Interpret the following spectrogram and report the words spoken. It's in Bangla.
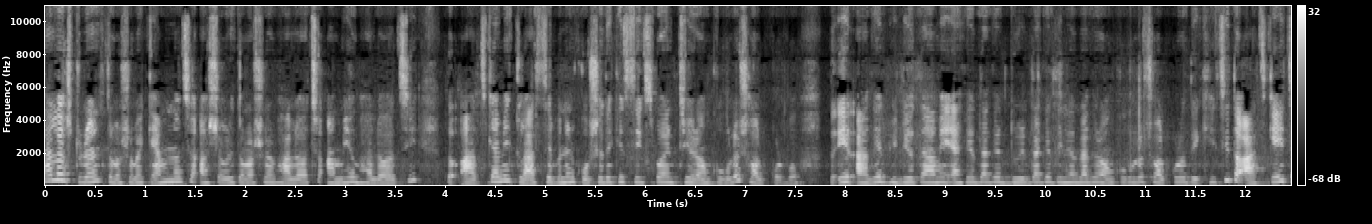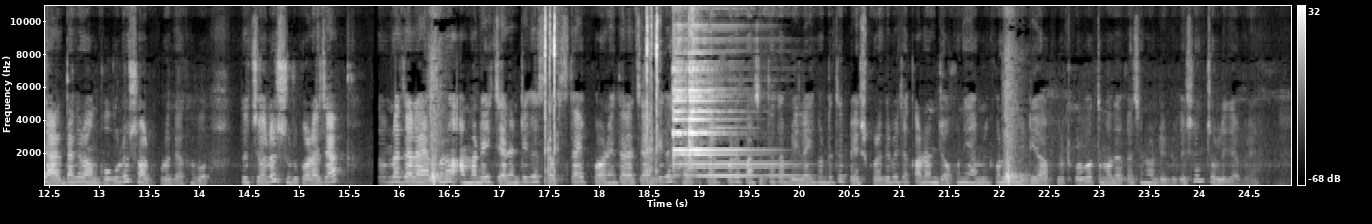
হ্যালো স্টুডেন্টস তোমরা সবাই কেমন আছো? আশা করি তোমরা সবাই ভালো আছো, আমিও ভালো আছি। তো আজকে আমি ক্লাস সেভেনের কোষে দেখে সিক্স পয়েন্ট থ্রির অঙ্কগুলো সলভ করব। তো এর আগের ভিডিওতে আমি একের দাগের, দুইয়ের দাগের, তিনের দাগের অঙ্কগুলো সলভ করে দেখিয়েছি। তো আজকে এই চার দাগের অঙ্কগুলো সলভ করে দেখাবো। তো চলো শুরু করা যাক। তোমরা যারা এখনও আমার এই চ্যানেলটিকে সাবস্ক্রাইব করেনি, তারা চ্যানেলটিকে সাবস্ক্রাইব করে পাশে থাকা বেল আইকনটাতে প্রেস করে দেবে কারণ যখনই আমি কোনো ভিডিও আপলোড করব, তোমাদের কাছে নোটিফিকেশন চলে যাবে।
